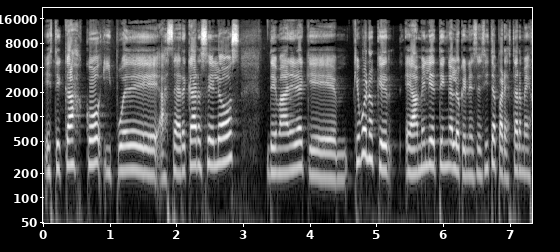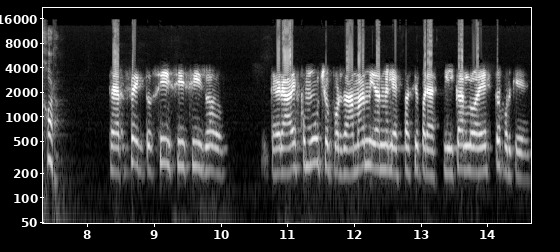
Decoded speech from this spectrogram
este casco y puede acercárselos de manera que, que bueno, que Amelia tenga lo que necesita para estar mejor. Perfecto, sí, sí, sí, yo te agradezco mucho por llamarme y darme el espacio para explicarlo a esto porque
